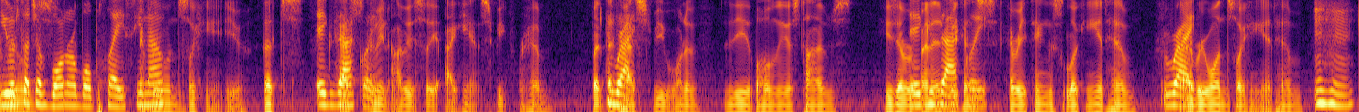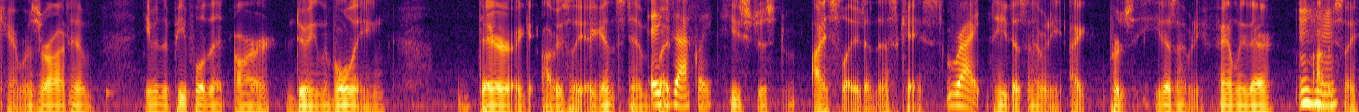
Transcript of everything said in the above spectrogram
you in such a vulnerable place you know Everyone's looking at you. That's has- Exactly. I mean, obviously, I can't speak for him, but that Right. has to be one of the loneliest times he's ever been in because everything's looking at him. Right. Everyone's looking at him. mm-hmm. Cameras are on him. Even the people that are doing the bullying they're obviously against him. Exactly. He's just isolated in this case. Right. He doesn't have any. I he doesn't have any family there. Mhm. Obviously,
